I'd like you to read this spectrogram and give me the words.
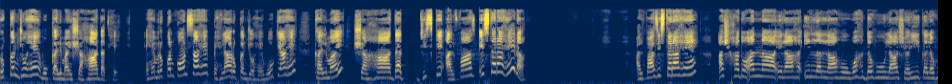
رکن جو ہے وہ کلمہ شہادت ہے۔ اہم رکن کون سا ہے؟ پہلا رکن جو ہے وہ کیا ہے؟ کلمہ شہادت، جس کے الفاظ اس طرح ہے نا۔ الفاظ اس طرح ہے اشہد ان الہ الا اللہ وحدہ لا شریک لہ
